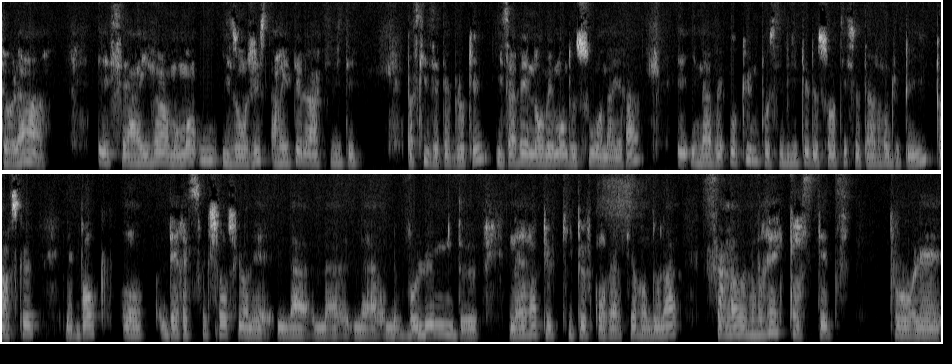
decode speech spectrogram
dollars. Et c'est arrivé à un moment où ils ont juste arrêté leur activité. Parce qu'ils étaient bloqués, ils avaient énormément de sous en Naira et ils n'avaient aucune possibilité de sortir cet argent du pays parce que les banques ont des restrictions sur le volume de naira qu'ils peuvent convertir en dollars, a un vrai casse-tête pour les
